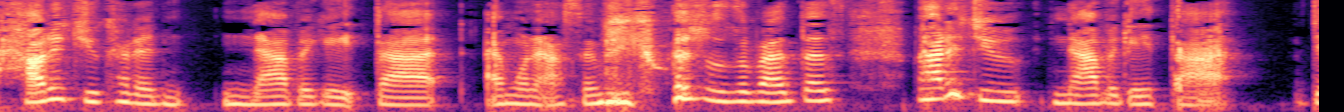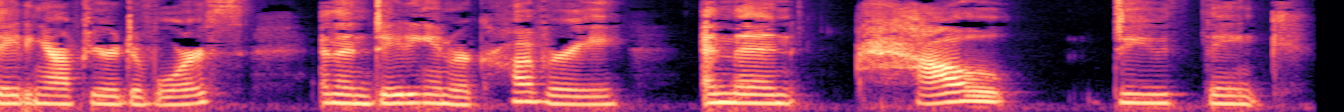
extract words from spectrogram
how did you kind of navigate that? I want to ask so many questions about this, but how did you navigate that dating after your divorce and then dating in recovery? And then how do you think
